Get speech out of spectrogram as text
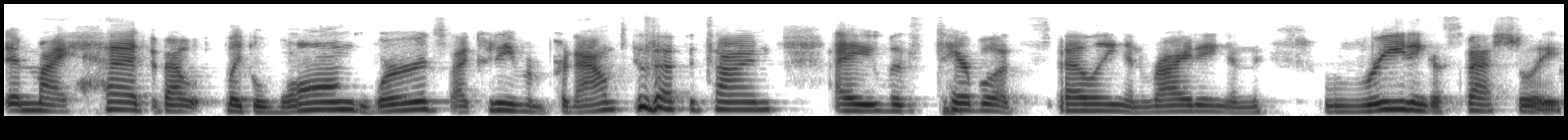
in my head about like long words I couldn't even pronounce because at the time I was terrible at spelling and writing and reading, especially.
